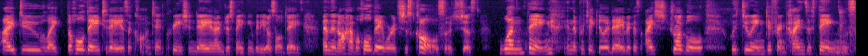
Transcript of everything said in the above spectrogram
I do like the whole day today is a content creation day and I'm just making videos all day. And then I'll have a whole day where it's just calls. So it's just one thing in the particular day because I struggle with doing different kinds of things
